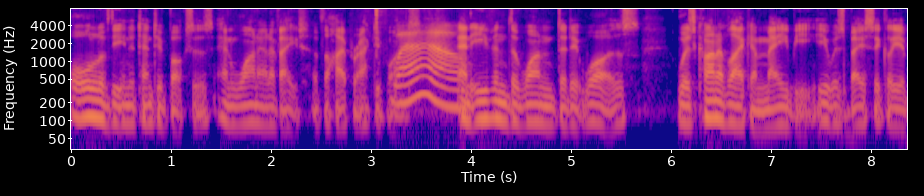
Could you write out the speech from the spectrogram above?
all of the inattentive boxes and one out of eight of the hyperactive ones. Wow. And even the one that it was was kind of like a maybe. It was basically a,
